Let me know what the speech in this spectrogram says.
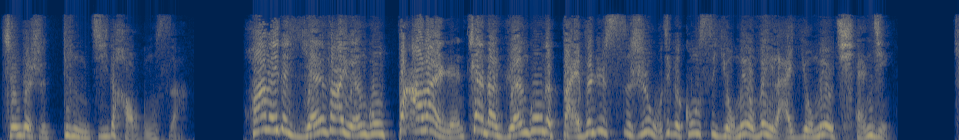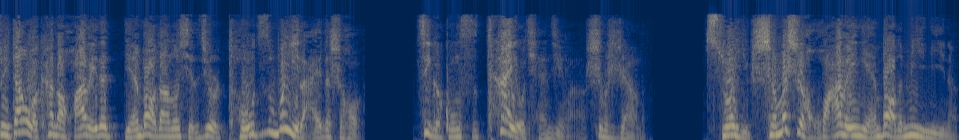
真的是顶级的好公司啊！华为的研发员工八万人，占到员工的百分之四十五，这个公司有没有未来？有没有前景？所以，当我看到华为的年报当中写的就是投资未来的时候，这个公司太有前景了，是不是这样的？所以，什么是华为年报的秘密呢？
